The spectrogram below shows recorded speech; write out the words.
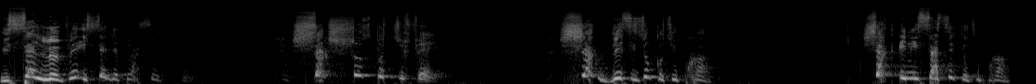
Il s'est levé, il s'est déplacé. Chaque chose que tu fais, chaque décision que tu prends, chaque initiative que tu prends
